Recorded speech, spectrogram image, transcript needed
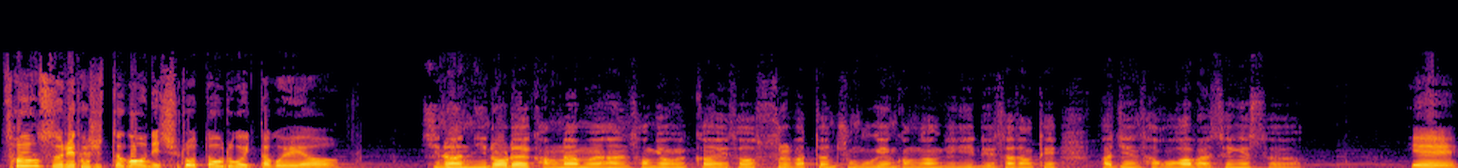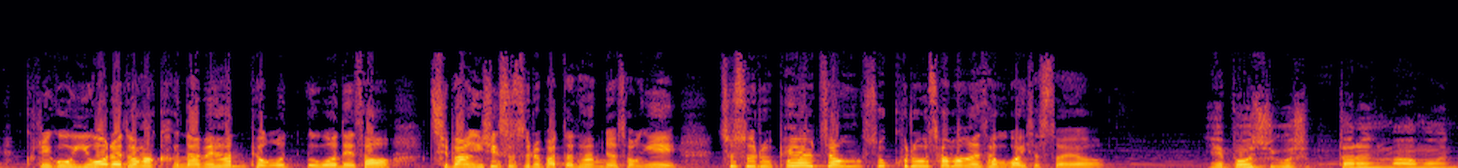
성형수술이 다시 뜨거운 이슈로 떠오르고 있다고 해요. 지난 1월에 강남의 한 성형외과에서 수술받던 중국인 관광객이 뇌사 상태에 빠진 사고가 발생했어요. 예, 그리고 2월에도 강남의 한 병원 의원에서 지방 이식 수술을 받던 한 여성이 수술 후 폐혈증 쇼크로 사망한 사고가 있었어요. 예뻐지고 싶다는 마음은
